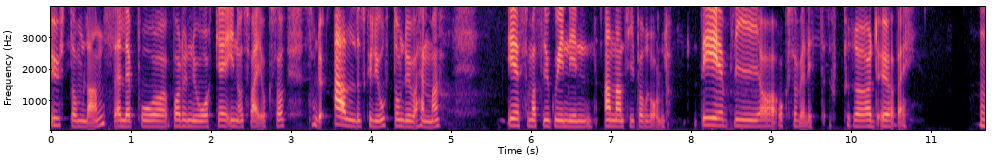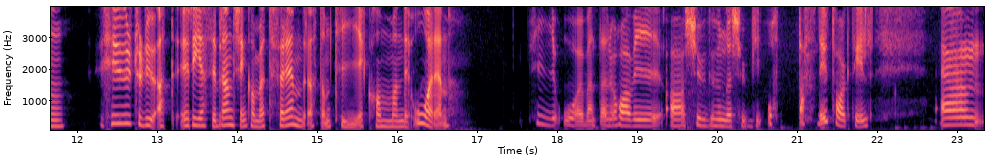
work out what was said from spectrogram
utomlands eller på var du nu åker inom Sverige också, som du aldrig skulle gjort om du var hemma. Det är som att du går in i en annan typ av roll. Det blir jag också väldigt upprörd över. Mm. Hur tror du att resebranschen kommer att förändras de tio kommande åren? Tio år, vänta nu har vi ja, 2028, det är ett tag till. Um,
